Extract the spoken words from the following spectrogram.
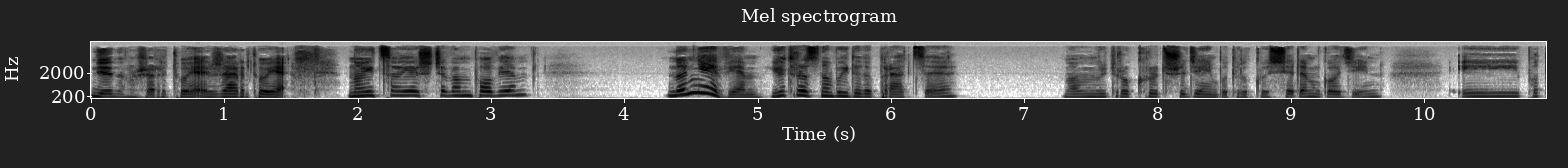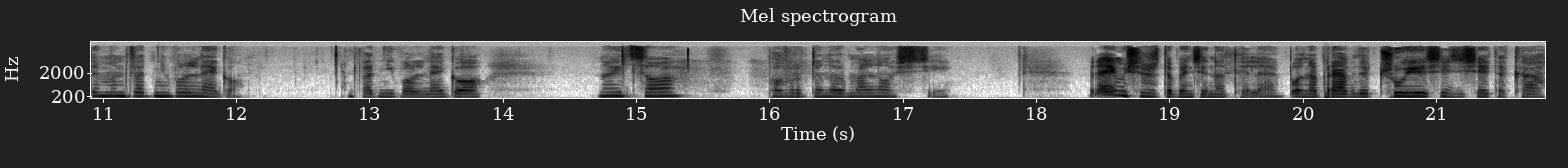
nie no, żartuję, żartuję. No i co jeszcze wam powiem? No nie wiem. Jutro znowu idę do pracy. Mam jutro krótszy dzień, bo tylko 7 godzin. I potem mam dwa dni wolnego. Dwa dni wolnego. No i co? Powrót do normalności. wydaje mi się, że to będzie na tyle, bo naprawdę czuję się dzisiaj taka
